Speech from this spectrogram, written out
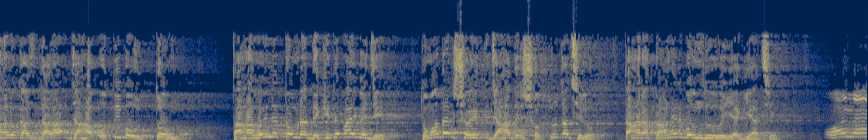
ভালো কাজ দ্বারা যাহা অতীব উত্তম তাহা হইলে তোমরা দেখিতে পাইবে যে তোমাদের সহিত যাহাদের শত্রুতা ছিল তাহারা প্রাণের বন্ধু হইয়া গিয়াছে وما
